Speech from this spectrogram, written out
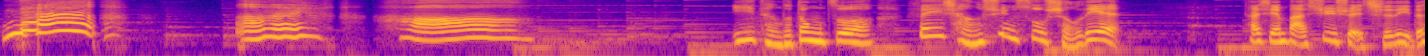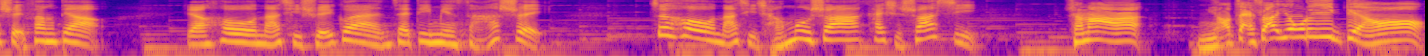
那，哎，好。伊藤的动作非常迅速熟练，他先把蓄水池里的水放掉，然后拿起水管在地面洒水。最后拿起长木刷开始刷洗。香奈儿，你要再刷用力一点哦。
